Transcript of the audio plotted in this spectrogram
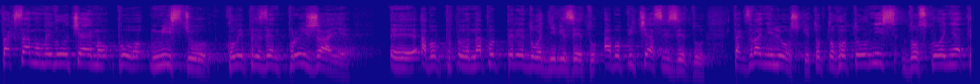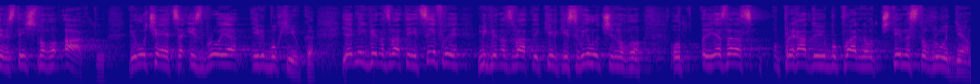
Так само ми вилучаємо по місцю, коли президент проїжджає е, або напередодні візиту, або під час візиту, так звані льошки, тобто готовність до скоєння терористичного акту. Вилучається і зброя, і вибухівка. Я міг би назвати і цифри, міг би назвати кількість вилученого. От я зараз пригадую буквально 14 грудня.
